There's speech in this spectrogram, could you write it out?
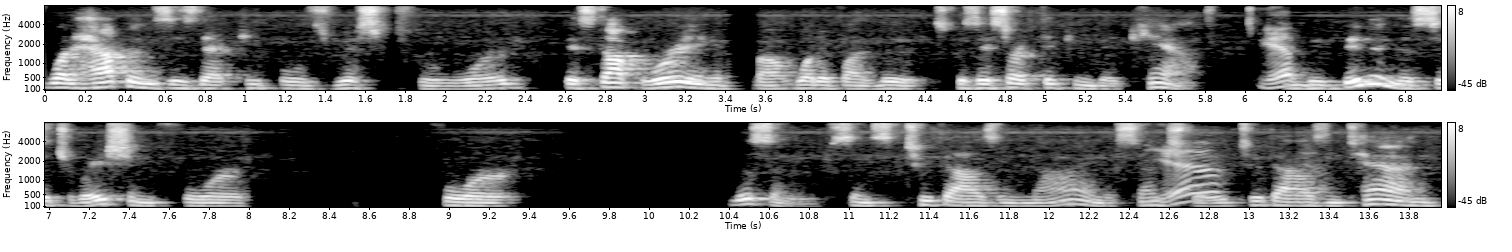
what happens is that people's risk reward they stop worrying about what if i lose because they start thinking they can't. Yeah. and we've been in this situation for for listen since 2009 essentially yeah. 2010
